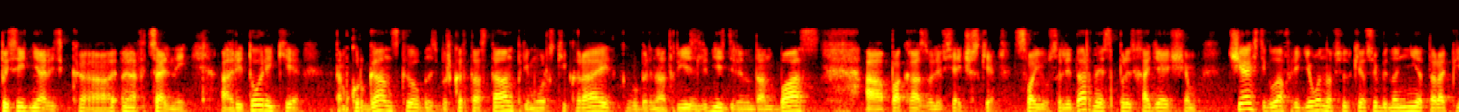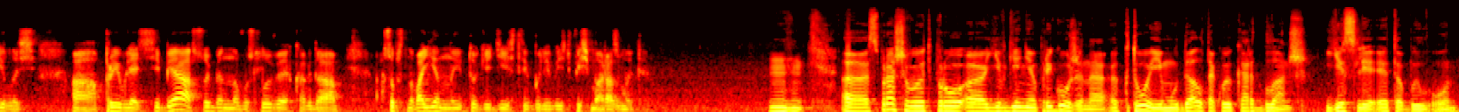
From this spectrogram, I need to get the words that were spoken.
присоединялись к э, официальной риторике. Там Курганская область, Башкортостан, Приморский край, губернаторы ездили, ездили на Донбасс, а, показывали всячески свою солидарность с происходящим. Часть глав региона все-таки особенно не торопилась а, проявлять себя, особенно в условиях, когда, собственно, военные итоги действий были весьма размыты. Угу. Спрашивают про Евгения Пригожина. Кто ему дал такой карт-бланш, если это был он?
